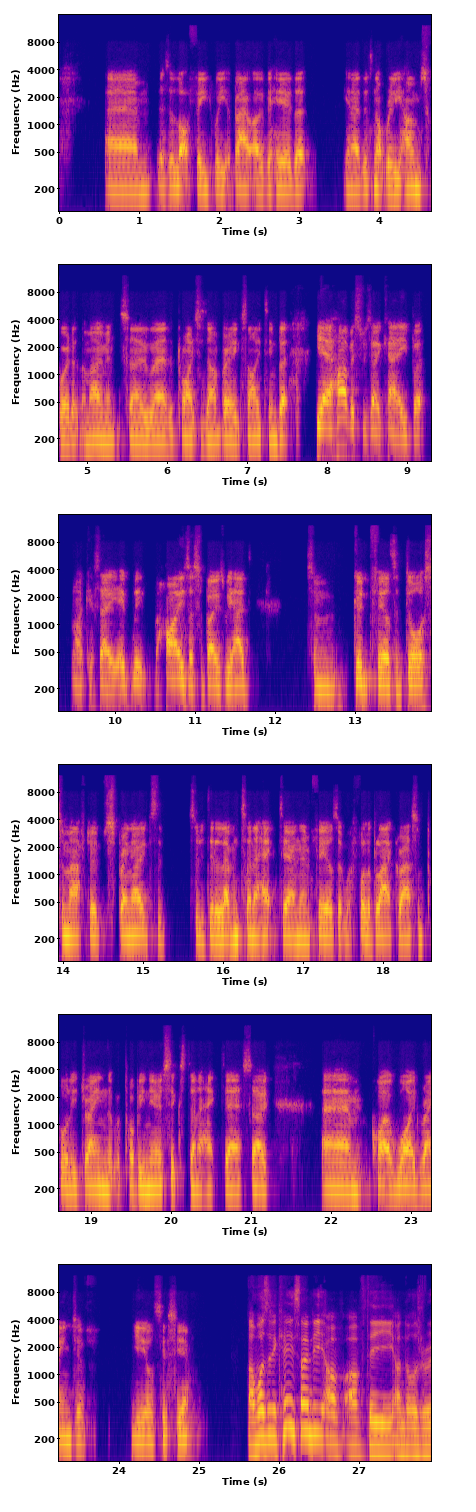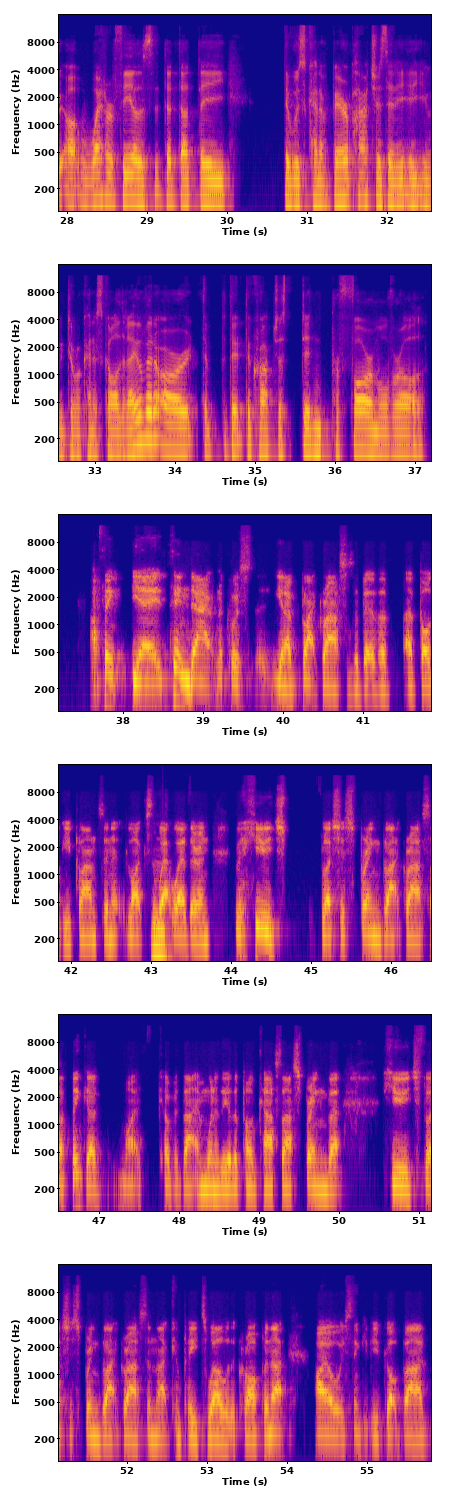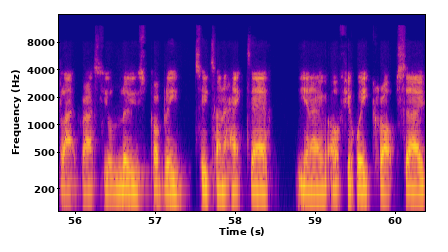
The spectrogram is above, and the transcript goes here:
um, there's a lot of feed wheat about over here that you know there's not really homes for it at the moment, so uh, the prices aren't very exciting. But yeah, harvest was okay, but like I say, it, it highs. I suppose we had some good fields of Dawsum after spring oats that sort of did 11 ton a hectare, and then fields that were full of black grass and poorly drained that were probably near six ton a hectare. So um, quite a wide range of yields this year. And was it a case, Andy, of of the on those uh, wetter fields that that the there was kind of bare patches that you, they were kind of scalded out of it, or the, the, the crop just didn't perform overall? I think yeah, it thinned out, and of course, you know, black grass is a bit of a, a boggy plant, and it likes the mm. wet weather. And with huge flush of spring black grass, I think I might have covered that in one of the other podcasts last spring, but huge flush of spring black grass, and that competes well with the crop. And that I always think if you've got bad black grass, you'll lose probably two ton a hectare, you know, off your wheat crop. So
